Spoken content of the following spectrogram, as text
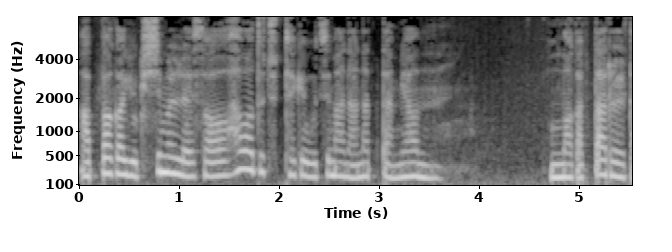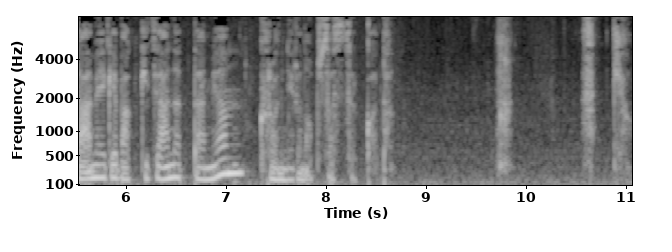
아빠가 욕심을 내서 하워드 주택에 오지만 않았다면 엄마가 딸을 남에게 맡기지 않았다면 그런 일은 없었을 거다. 웃겨.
